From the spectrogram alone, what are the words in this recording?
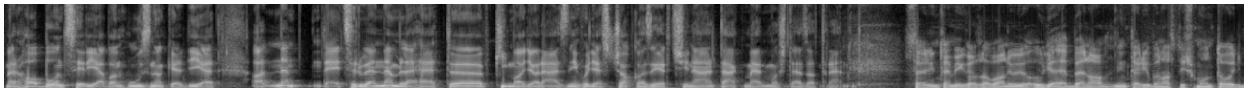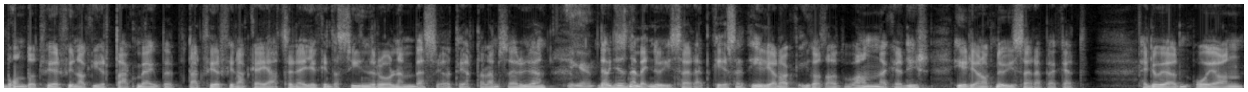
mert ha a Bond szériában húznak egy ilyet, a, nem, egyszerűen nem lehet uh, kimagyarázni, hogy ezt csak azért csinálták, mert most ez a trend. Szerintem igaza van. Ő ugye ebben a interjúban azt is mondta, hogy Bondot férfinak írták meg, tehát férfinak kell játszani. Egyébként a színről nem beszélt értelemszerűen. Igen. De hogy ez nem egy női szerepkészlet. Írjanak, igazad van neked is, írjanak női szerepeket. Egy olyan, olyan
